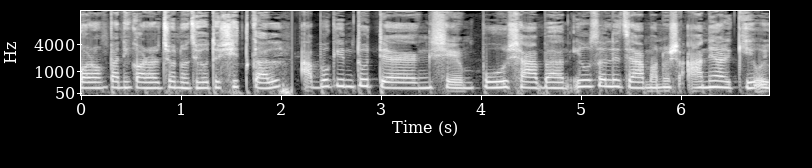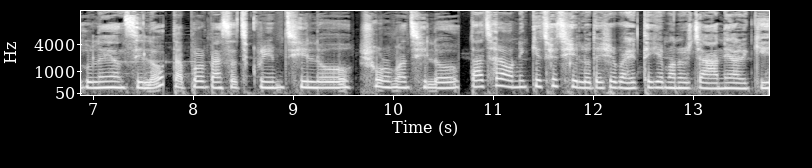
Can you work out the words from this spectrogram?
গরম পানি করার জন্য যেহেতু শীতকাল। আব্বু কিন্তু ট্যাং, শ্যাম্পু, সাবান ইউজুয়ালি যা মানুষ আনে আর কি, ওইগুলোই আনছিল। তারপর ম্যাসাজ ক্রিম ছিল, সুরমা ছিল। তাছাড়া অনেক কিছু ছিল, দেশের বাইরে থেকে মানুষ জানে আর কি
